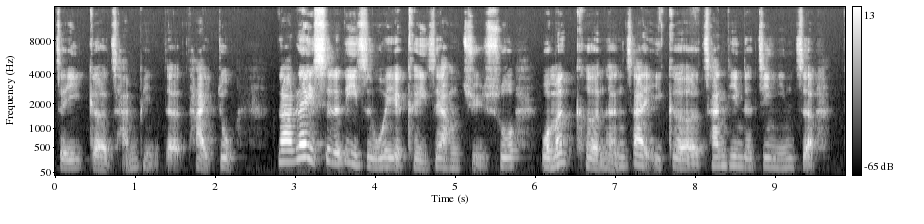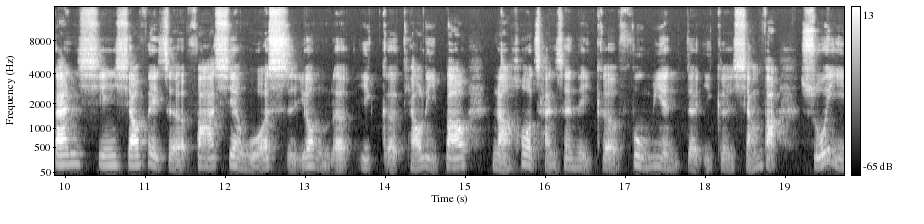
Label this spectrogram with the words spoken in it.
这一个产品的态度。那类似的例子，我也可以这样举说：我们可能在一个餐厅的经营者。担心消费者发现我使用了一个调理包，然后产生了一个负面的一个想法，所以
